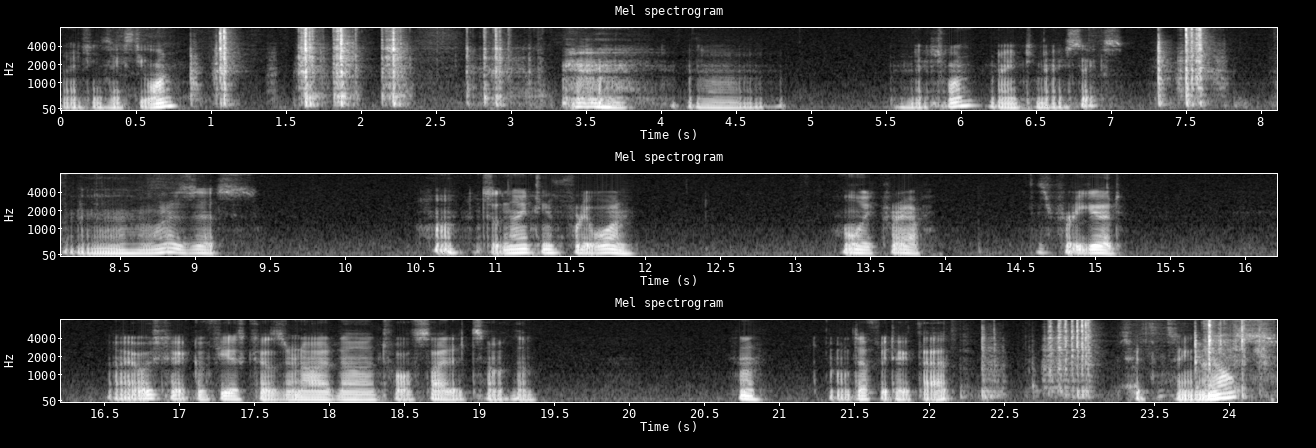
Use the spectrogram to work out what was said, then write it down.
1961. uh, next one, 1996. Uh, what is this? Huh, it's a 1941. Holy crap. That's pretty good. I always get confused because they're not uh, 12 sided, some of them. I'll definitely take that. See if there's anything else.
